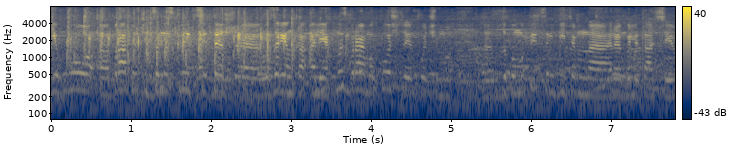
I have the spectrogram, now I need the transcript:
його брат учиться на скрипці, теж Лазаренко Олег. Ми збираємо кошти, хочемо допомогти цим дітям на реабілітацію.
